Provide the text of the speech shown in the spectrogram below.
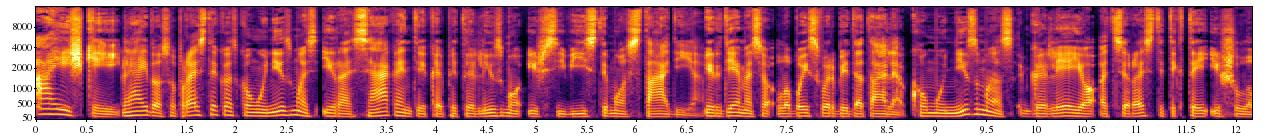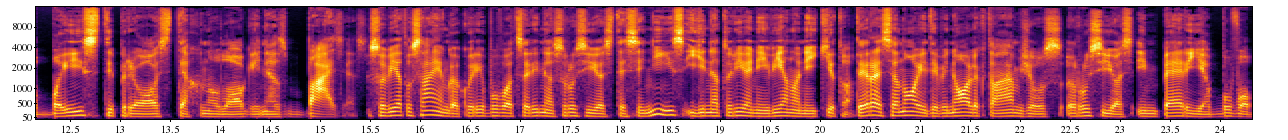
aiškiai leido suprasti, kad komunizmas yra sekanti kapitalizmo išsivystimo stadija. Ir dėmesio labai svarbi detalė - komunizmas galėjo atsirasti tik tai iš labai stiprios technologinės bazės. Sovietų sąjunga, kuri buvo carinės Rusijos tesinys, ji neturėjo nei vieno, nei kito. Tai yra senoji XIX amžiaus Rusijos imperija buvo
